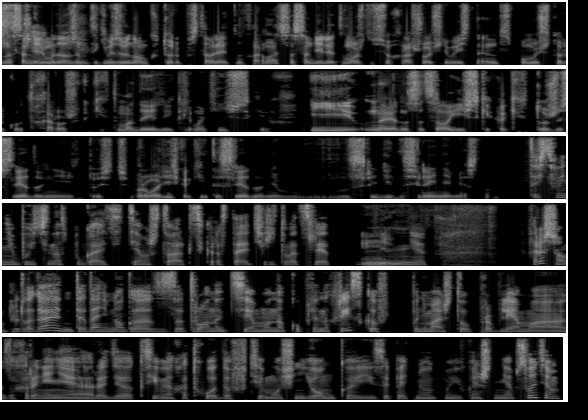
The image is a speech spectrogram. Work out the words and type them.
на самом деле, мы должны быть таким звеном, который поставляет информацию. На самом деле это можно все хорошо очень выяснить, наверное, с помощью только вот хороших каких-то моделей климатических и, наверное, социологических каких-то тоже исследований, то есть проводить какие-то исследования среди населения местного. То есть вы не будете нас пугать тем, что Арктика растает через 20 лет? Нет. Нет. Хорошо, предлагаю тогда немного затронуть тему накопленных рисков. Понимаю, что проблема захоронения радиоактивных отходов тема очень емкая, и за пять минут мы ее, конечно, не обсудим,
